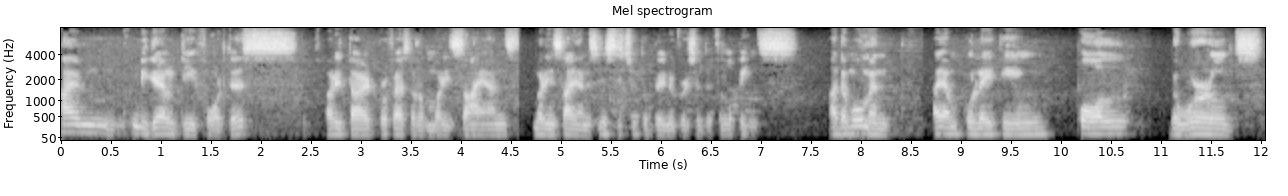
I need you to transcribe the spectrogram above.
I'm Miguel D. Fortes, a retired professor of marine science, Marine Science Institute of the University of the Philippines. At the moment, I am collating all the world's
